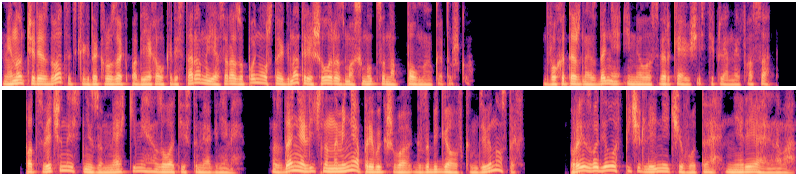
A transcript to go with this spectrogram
Минут через двадцать, когда крузак подъехал к ресторану, я сразу понял, что Игнат решил размахнуться на полную катушку. Двухэтажное здание имело сверкающий стеклянный фасад, подсвеченный снизу мягкими золотистыми огнями. Здание лично на меня, привыкшего к забегаловкам 90-х, производило впечатление чего-то нереального.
